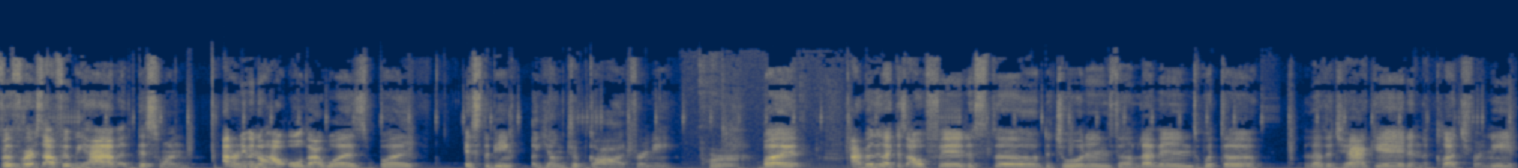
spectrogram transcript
for the first outfit, we have this one. I don't even know how old I was, but it's the being a young drip god for me. Her. But I really like this outfit. It's the the Jordans, the 11s with the leather jacket and the clutch for me.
